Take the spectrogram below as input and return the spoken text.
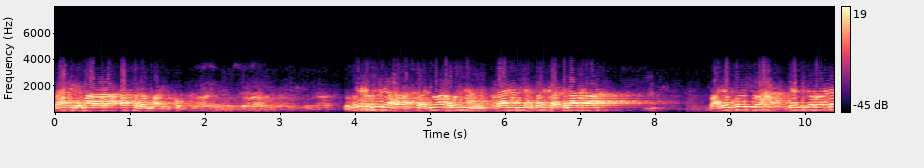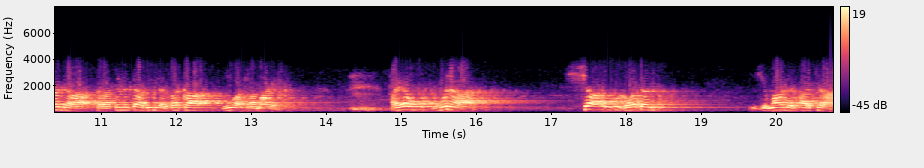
ba ta jama'a assalamu alaikum. To barka mu da saduwa a wannan rana mai albarka ta laraba. Ba don komai ba don gabatar da karatun littafi mai albarka mu a tsamari a yau muna sha uku ga watan jimadar akira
